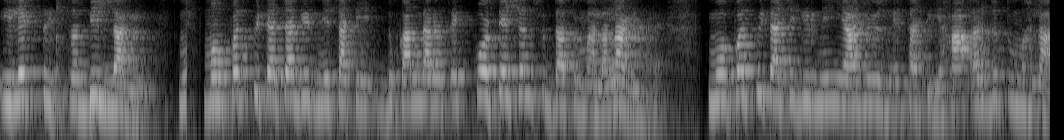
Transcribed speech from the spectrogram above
इलेक्ट्रिकचं बिल लागेल. मोफत पिठाच्या गिरणीसाठी दुकानदाराचे कोटेशनसुद्धा तुम्हाला लागणार आहे. मोफत पिठाची गिरणी या योजनेसाठी हा अर्ज तुम्हाला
